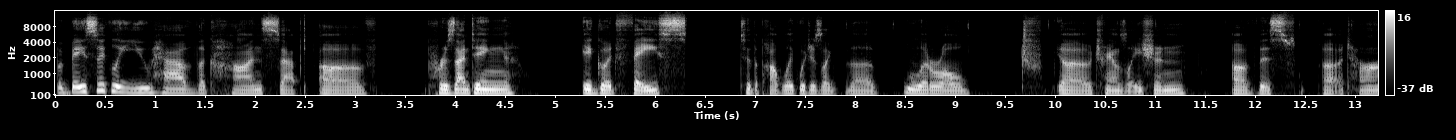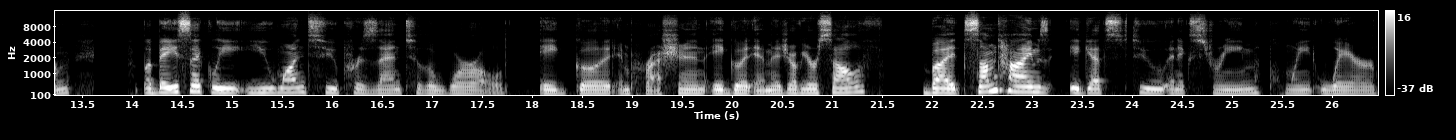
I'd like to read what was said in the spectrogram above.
but basically, you have the concept of presenting a good face to the public, which is like the literal tr- uh, translation of this uh, term. But basically, you want to present to the world a good impression, a good image of yourself. But sometimes it gets to an extreme point where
